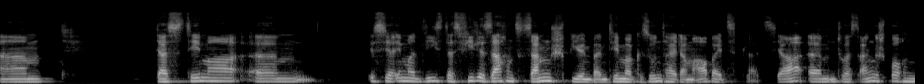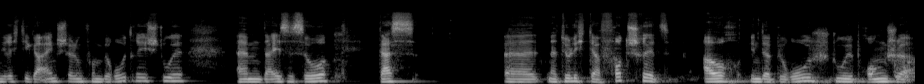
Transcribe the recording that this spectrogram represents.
Ähm, das Thema ähm, ist ja immer dies, dass viele Sachen zusammenspielen beim Thema Gesundheit am Arbeitsplatz. Ja, ähm, du hast angesprochen die richtige Einstellung vom Bürodrehstuhl. Ähm, da ist es so, dass äh, natürlich der Fortschritt auch in der Bürostuhlbranche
